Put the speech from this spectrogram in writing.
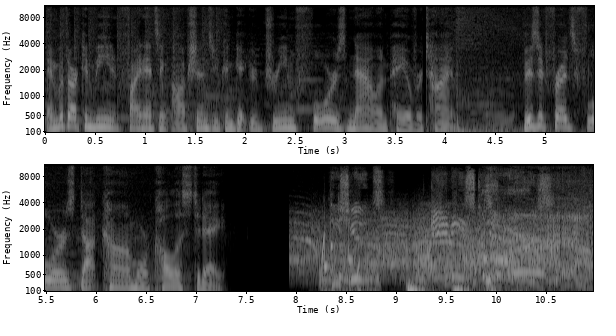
And with our convenient financing options, you can get your dream floors now and pay over time. Visit fredsfloors.com or call us today. He shoots and he scores!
